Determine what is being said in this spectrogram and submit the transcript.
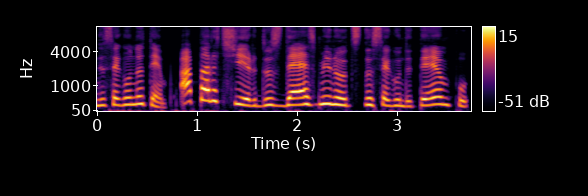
do segundo tempo. A partir dos 10 minutos do segundo tempo,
